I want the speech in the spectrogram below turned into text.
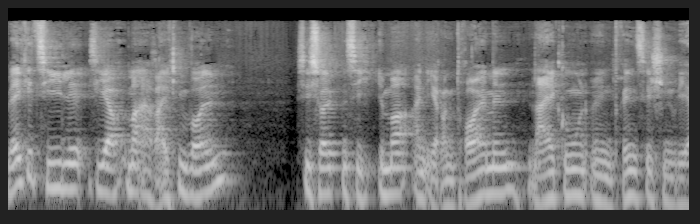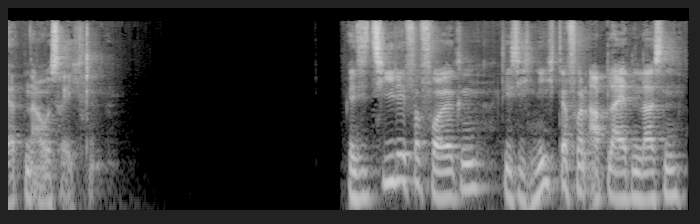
Welche Ziele Sie auch immer erreichen wollen, Sie sollten sich immer an Ihren Träumen, Neigungen und intrinsischen Werten ausrichten. Wenn Sie Ziele verfolgen, die sich nicht davon ableiten lassen,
